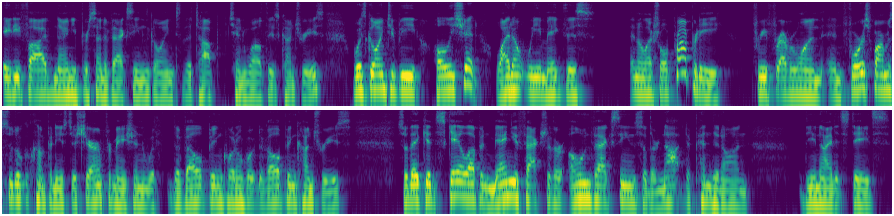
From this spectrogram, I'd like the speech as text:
85, 90% of vaccines going to the top 10 wealthiest countries was going to be holy shit, why don't we make this intellectual property free for everyone and force pharmaceutical companies to share information with developing, quote unquote, developing countries so they could scale up and manufacture their own vaccines so they're not dependent on the United States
